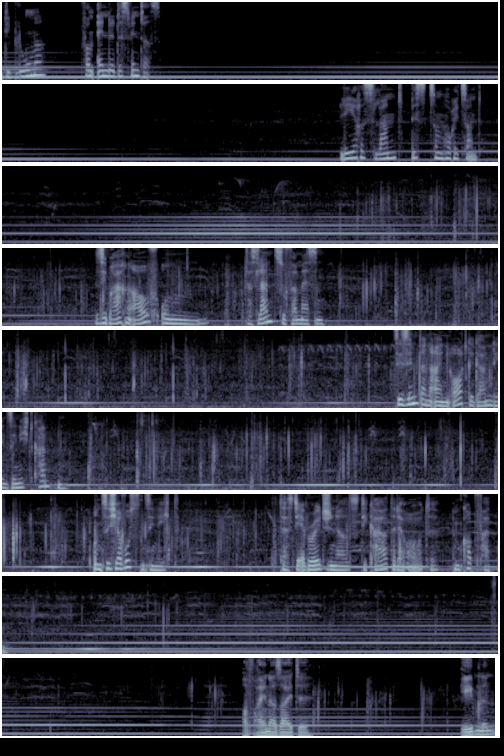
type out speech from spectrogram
Die Blume vom Ende des Winters. Leeres Land bis zum Horizont. Sie brachen auf, um das Land zu vermessen. Sie sind an einen Ort gegangen, den sie nicht kannten. Und sicher wussten sie nicht, dass die Aboriginals die Karte der Orte im Kopf hatten. Auf einer Seite Ebenen,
